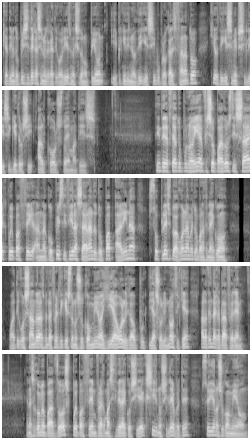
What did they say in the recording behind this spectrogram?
και αντιμετωπίζει 10 συνολικά κατηγορίες, μεταξύ των οποίων η επικίνδυνη οδήγηση που προκάλεσε θάνατο και η οδήγηση με υψηλή συγκέντρωση αλκοόλ στο αίμα της. Την τελευταία του πνοή άφησε ο παδός της ΣΑΕΚ που έπαθε ανακοπή στη θύρα 40 του ΠΑΠ Αρίνα στο πλαίσιο του αγώνα με τον Παναθηναϊκό. Ο άτυχος άνδρας μεταφέρθηκε στο νοσοκομείο Αγία Όλγα, όπου διασωληνώθηκε, αλλά δεν τα κατάφερε. Ένα ακόμη παδός που έπαθε έμφραγμα στη θύρα 26 νοσηλεύεται στο ίδιο νοσοκομείο.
